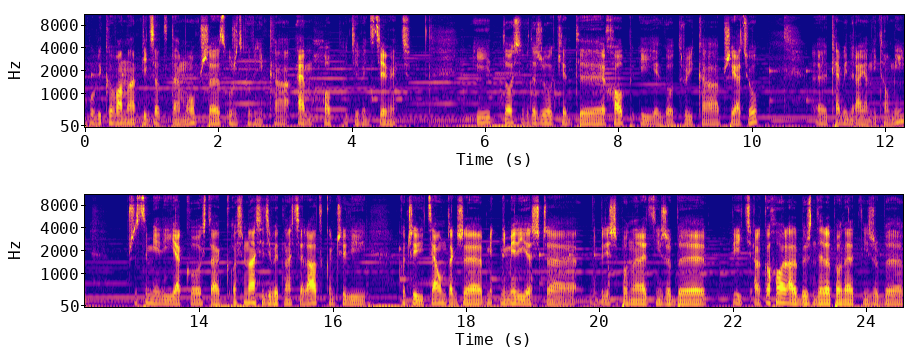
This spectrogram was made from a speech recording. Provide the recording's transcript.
Opublikowana 5 lat temu przez użytkownika mhop99. I to się wydarzyło, kiedy Hop i jego trójka przyjaciół, e, Kevin, Ryan i Tommy, wszyscy mieli jakoś tak 18-19 lat, kończyli, kończyli liceum, także nie mieli jeszcze, nie byli jeszcze pełnoletni, żeby pić alkohol, albo już pełnoletni, żeby,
